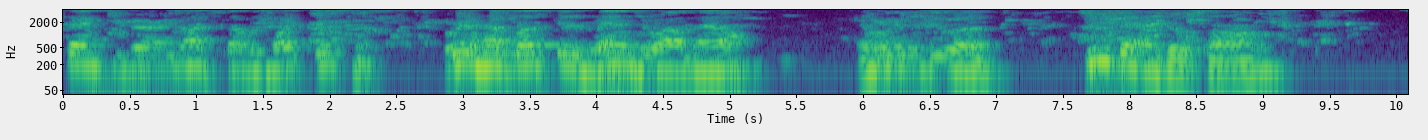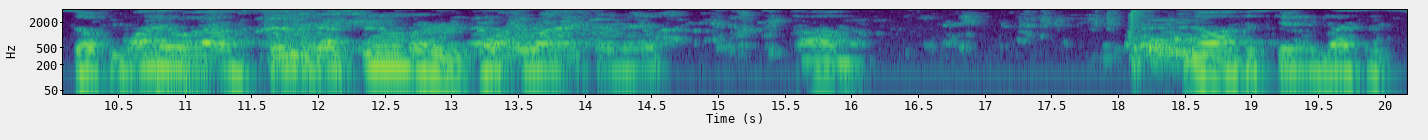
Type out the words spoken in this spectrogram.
Thank you very much. That was White Christmas. We're going to have Les get his banjo out now, and we're going to do a two banjo song. So if you want to uh, go to the restroom or go on a ride for a minute, um, no, I'm just kidding. Les is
